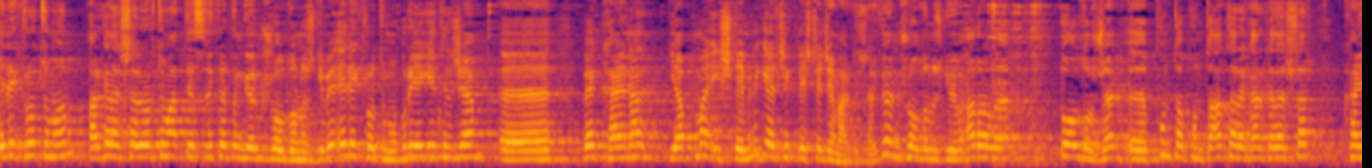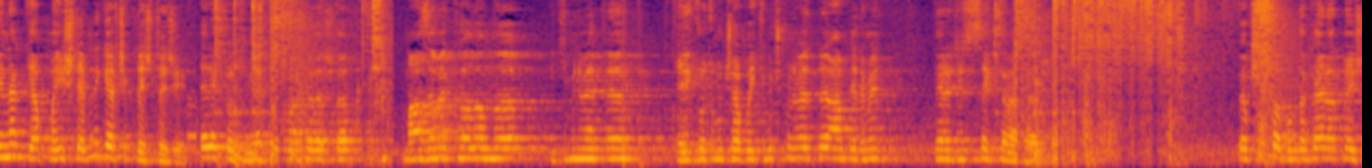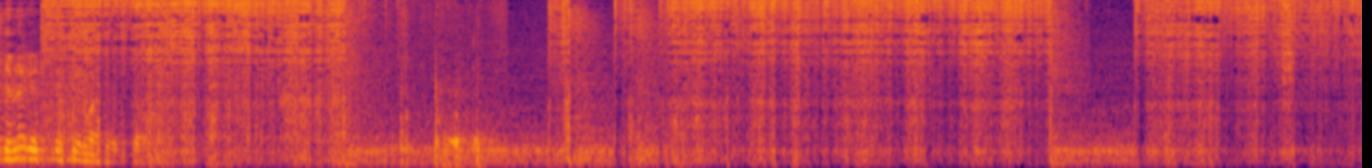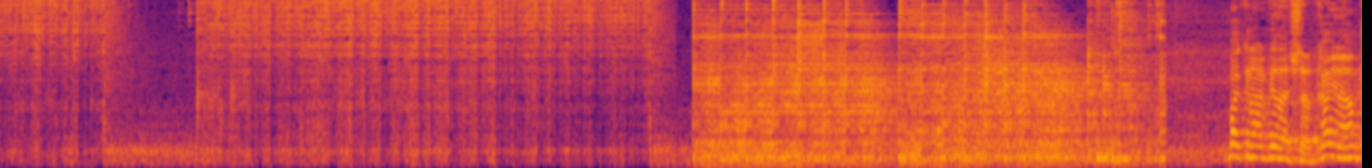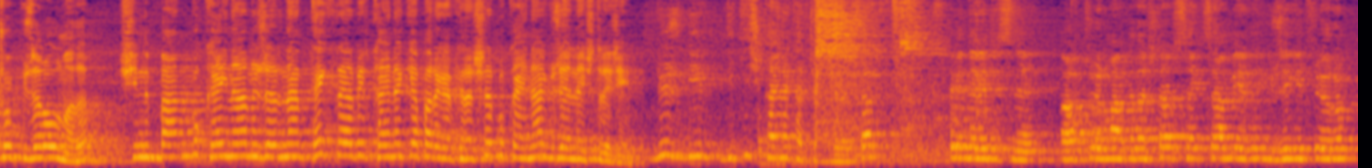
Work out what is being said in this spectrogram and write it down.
Elektrotumun arkadaşlar örtü maddesini kırdım görmüş olduğunuz gibi. Elektrotumu buraya getireceğim eee, ve kaynak yapma işlemini gerçekleştireceğim arkadaşlar. Görmüş olduğunuz gibi aralığı dolduracak. eee, punta punta atarak arkadaşlar kaynak yapma işlemini gerçekleştireceğim. Elektrotumu yapıyorum arkadaşlar. Malzeme kalınlığı 2 mm. Elektrotumun çapı 2,5 mm. Amperimi derecesi 80 arkadaşlar. Ve punta punta kaynatma işlemini gerçekleştiriyorum arkadaşlar. Bakın arkadaşlar kaynağım çok güzel olmadı. Şimdi ben bu kaynağın üzerinden tekrar bir kaynak yaparak arkadaşlar bu kaynağı güzelleştireceğim. Düz bir dikiş kaynak açacağım arkadaşlar. Evin derecesini arttırıyorum arkadaşlar. 81'de 100'e getiriyorum.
